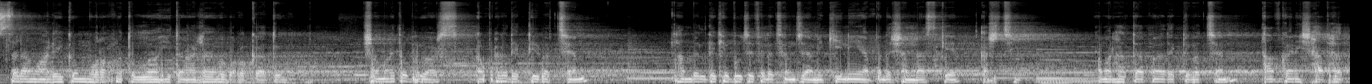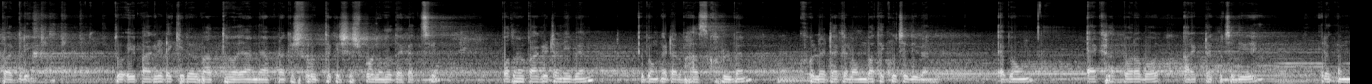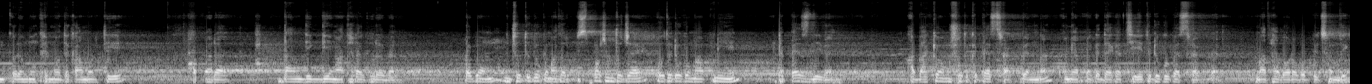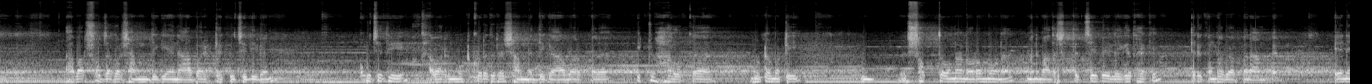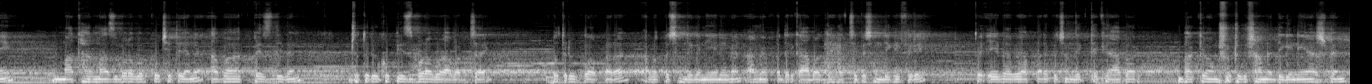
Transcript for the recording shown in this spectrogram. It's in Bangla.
আসসালামু আলাইকুম ওরহমতুল্লাহ তালা বরকাত সম্মানিত ভিউয়ার্স আপনারা দেখতেই পাচ্ছেন থাম্বেল দেখে বুঝে ফেলেছেন যে আমি কী নিয়ে আপনাদের সামনে আজকে আসছি। আমার হাতে আপনারা দেখতে পাচ্ছেন, আফগানি সাত হাত পাগড়ি। তো এই পাগড়িটা কীভাবে বাধ্য হয় আমি আপনাকে শুরু থেকে শেষ পর্যন্ত দেখাচ্ছি। প্রথমে পাগড়িটা নেবেন এবং এটার ভাঁজ খুলবেন, খুলে এটাকে লম্বাতে কুচে দিবেন এবং এক হাত বরাবর আরেকটা কুচে দিয়ে এরকম করে মুখের মধ্যে কামড় দিয়ে আপনারা ডান দিক দিয়ে মাথাটা ঘুরাবেন এবং যতটুকু মাথার পিস পর্যন্ত যায় ততটুকু মাপ নিয়ে একটা প্যাচ দিবেন। আর বাকি অংশ থেকে প্যাচ রাখবেন না। আমি আপনাকে দেখাচ্ছি এতটুকু প্যাচ রাখবেন। মাথা বরাবর পিছন দিকে। আবার সোজা করে সামনের দিকে এনে আবার একটা কুচি দিবেন। কুচি দিয়ে আবার মুট করে ধরে সামনের দিকে আবার আপনারা একটু হালকা মোটামুটি উম, শক্তও না নরমও না মানে মাথার সাথে চেপে লেগে থাকে এরকমভাবে আপনারা আনবেন। এনে মাথার মাঝ বরাবর কুচিতে এনে আবার পেঁচ দিবেন। যতটুকু পিস বরাবর আবার যায়। ততটুকু আপনারা আবার পেছন দিকে নিয়ে নেবেন। আমি আপনাদেরকে আবার দেখাচ্ছি পেছন দিকে ফিরে। তো এইভাবে আপনারা পেছন দিক থেকে আবার বাকি অংশটুকু সামনের দিকে নিয়ে আসবেন।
